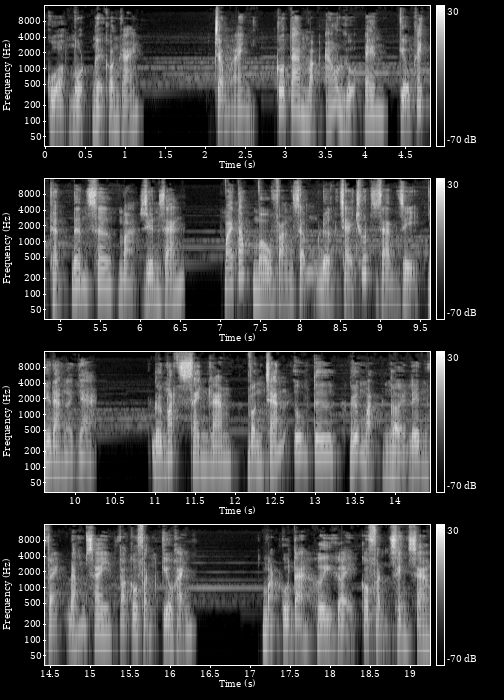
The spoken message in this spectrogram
của một người con gái. Trong ảnh, cô ta mặc áo lụa đen kiểu cách thật đơn sơ mà duyên dáng. Mái tóc màu vàng sẫm được chải chuốt giản dị như đang ở nhà. Đôi mắt xanh lam, vầng trán ưu tư, gương mặt ngời lên vẻ đắm say và có phần kiêu hãnh. Mặt cô ta hơi gầy có phần xanh xao.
